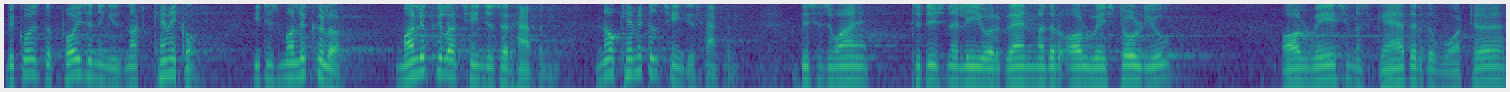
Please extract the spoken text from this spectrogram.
Because the poisoning is not chemical, it is molecular. Molecular changes are happening, no chemical changes happening. This is why traditionally your grandmother always told you, always you must gather the water,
